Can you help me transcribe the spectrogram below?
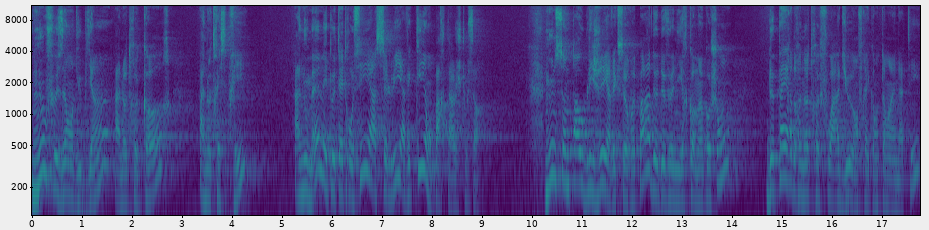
nous faisant du bien à notre corps, à notre esprit, à nous-mêmes et peut-être aussi à celui avec qui on partage tout ça. Nous ne sommes pas obligés avec ce repas de devenir comme un cochon, de perdre notre foi à Dieu en fréquentant un athée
